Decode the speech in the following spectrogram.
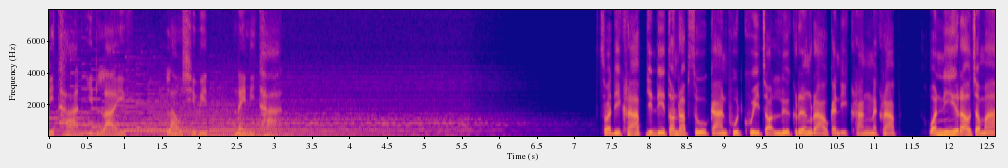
นิทานอินไลฟ์เล่าชีวิตในนิทาน สวัสดีครับ ยินดีต้อนรับสู่การพูดคุยเจาะลึกเรื่องราวกันอีกครั้งนะครับ วันนี้เราจะมา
